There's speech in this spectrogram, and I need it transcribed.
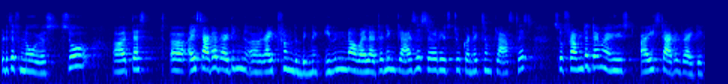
it is of no use. So uh, test uh, I started writing uh, right from the beginning. Even uh, while attending classes, sir used to conduct some class tests. So from the time I used, I started writing.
